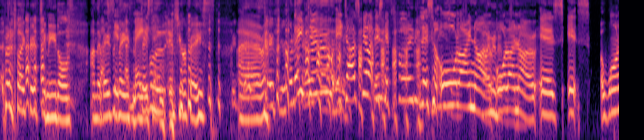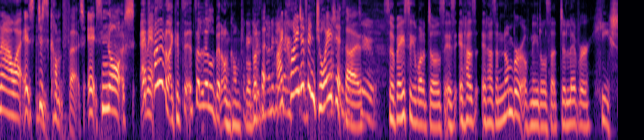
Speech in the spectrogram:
with like 50 needles, and they But basically staple it into your face. um, They do. It does feel like they slip. Listen, all I know, all I know is it's a one hour. It's mm. discomfort. It's not. I it's mean, kind of like it's it's a little bit uncomfortable, but I kind of enjoyed it though. So basically, what it does is it has it has a number of needles that deliver heat.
